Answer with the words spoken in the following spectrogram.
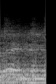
the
